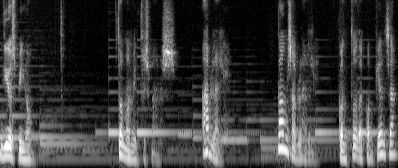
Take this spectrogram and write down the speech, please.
Dios mío, tómame en tus manos, háblale, vamos a hablarle con toda confianza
